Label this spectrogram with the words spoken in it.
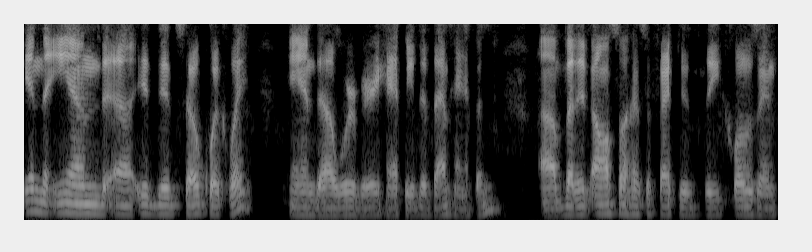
in the end, uh, it did sell quickly, and uh, we're very happy that that happened uh, but it also has affected the closing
